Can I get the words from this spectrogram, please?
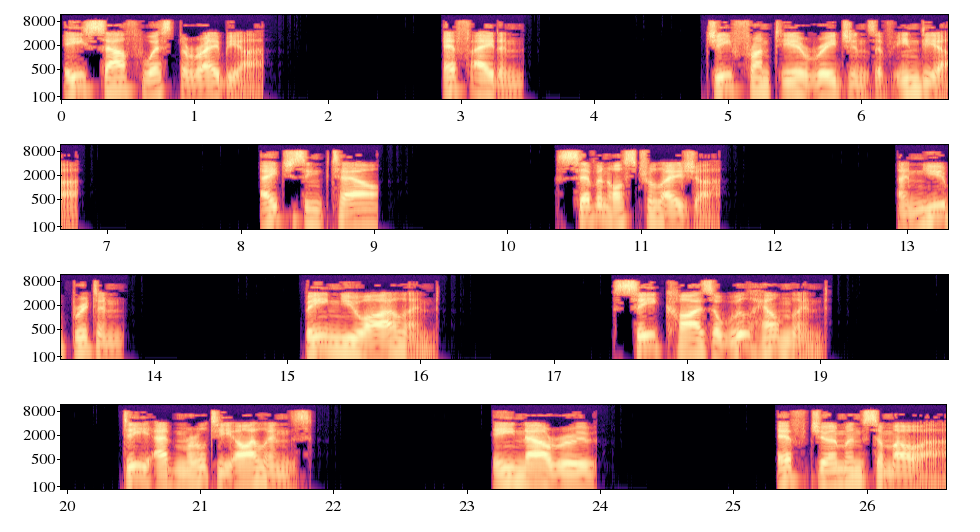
E. Southwest Arabia F. Aden G. Frontier regions of India H. Tsingtao 7 Australasia A New Britain B. New Ireland C. Kaiser Wilhelmland D. Admiralty Islands E Nauru F German Samoa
